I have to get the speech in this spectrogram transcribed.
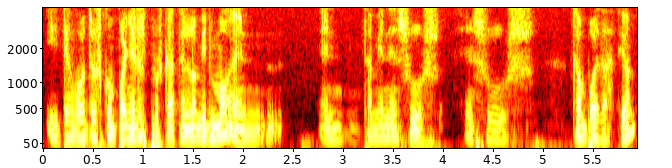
y tengo otros compañeros pues que hacen lo mismo en, también en sus en sus campos de acción.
